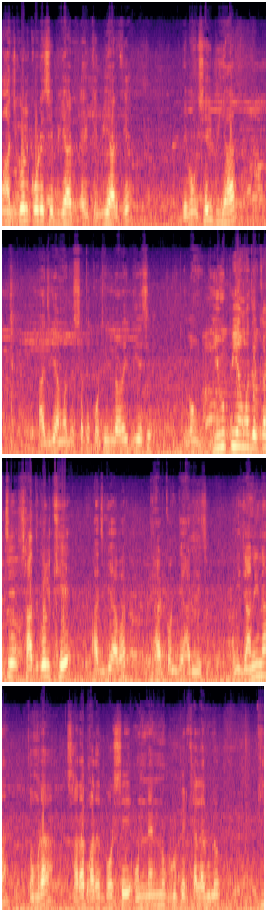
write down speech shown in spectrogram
পাঁচ গোল করেছে বিহার বিহারকে। এবং সেই বিহার আজকে আমাদের সাথে কঠিন লড়াই দিয়েছে এবং ইউপি আমাদের কাছে সাত গোল খেয়ে আজকে আবার ঝাড়খণ্ডকে হারিয়েছে। আমি জানি না তোমরা সারা ভারতবর্ষে অন্যান্য গ্রুপের খেলাগুলো কি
